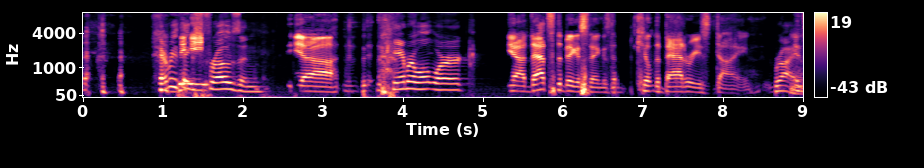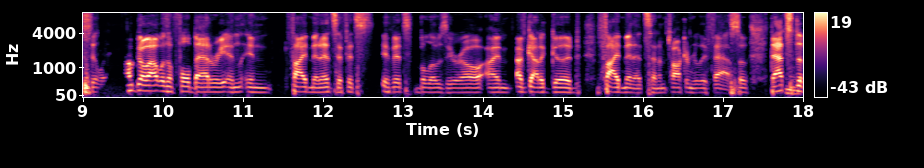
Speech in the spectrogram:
Everything's The- frozen. Yeah. The camera won't work. Yeah, that's the biggest thing is the kill the battery's dying Right. instantly. I'll go out with a full battery and in five minutes if it's if it's below zero, I'm I've got a good five minutes and I'm talking really fast. So that's hmm. the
